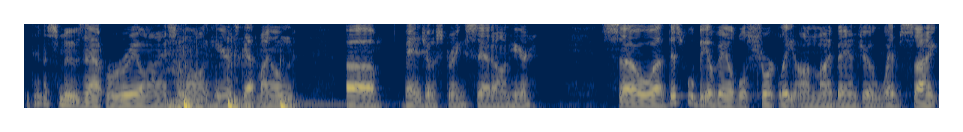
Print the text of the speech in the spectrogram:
but then it smooths out real nice along here. It's got my own uh, banjo string set on here. So uh, this will be available shortly on my banjo website,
